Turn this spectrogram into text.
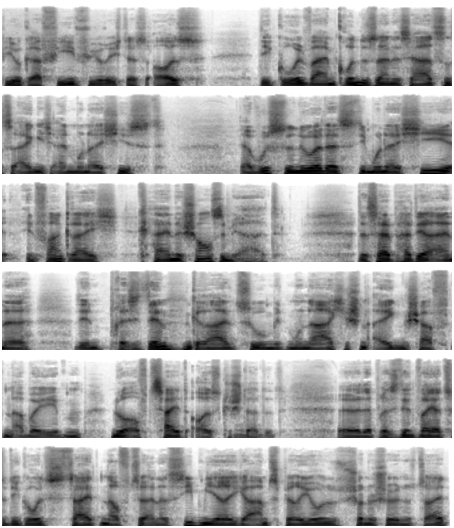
Biografie führe ich das aus. De Gaulle war im Grunde seines Herzens eigentlich ein Monarchist. Er wusste nur, dass die Monarchie in Frankreich keine Chance mehr hat. Deshalb hat er eine, den Präsidenten geradezu mit monarchischen Eigenschaften, aber eben nur auf Zeit ausgestattet. Äh, Der Präsident war ja zu de Gaulles Zeiten auf zu einer siebenjährigen Amtsperiode, schon eine schöne Zeit.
